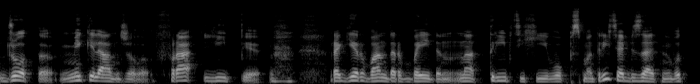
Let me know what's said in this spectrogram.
Джотто, Микеланджело, Фра Липпи, Рагер Вандер Бейден. На триптихе его посмотрите обязательно. Вот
